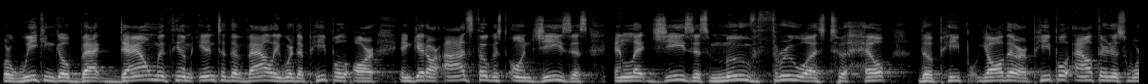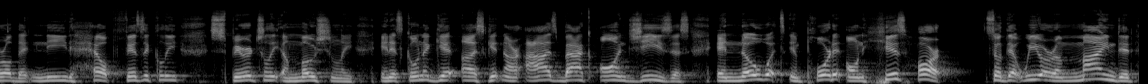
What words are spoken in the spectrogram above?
where we can go back down with Him into the valley where the people are and get our eyes focused on Jesus and let Jesus move through us to help the people. Y'all, there are people out there in this world that need help physically, spiritually, emotionally and it's going to get us getting our eyes back on Jesus and know what's important on His heart so that we are reminded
